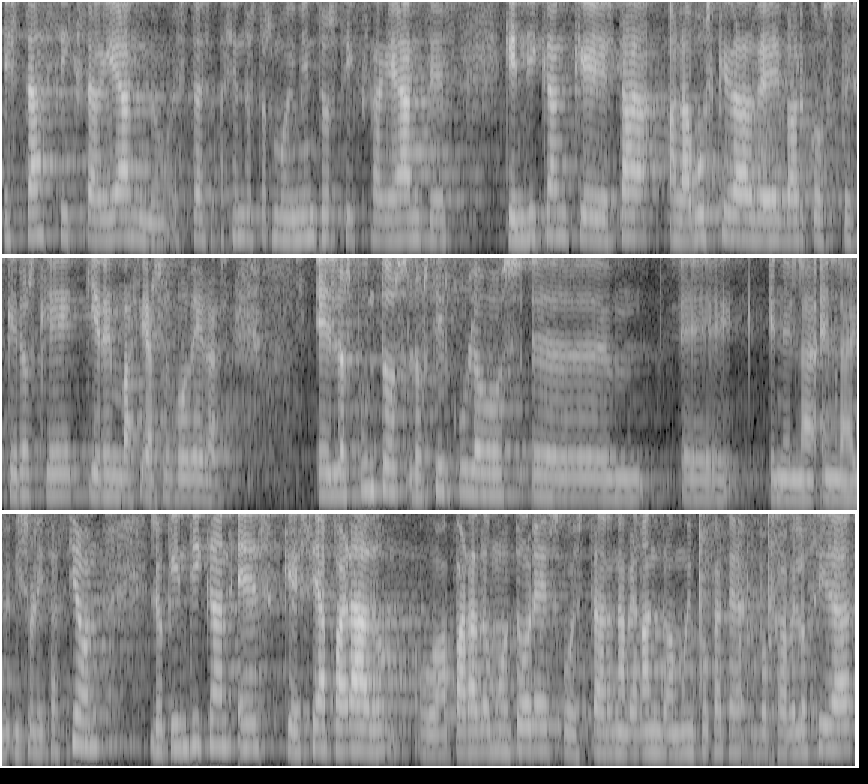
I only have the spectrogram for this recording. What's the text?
está zigzagueando, está haciendo estos movimientos zigzagueantes que indican que está a la búsqueda de barcos pesqueros que quieren vaciar sus bodegas. Eh, los puntos, los círculos eh, eh, en, la, visualización lo que indican es que se ha parado o ha parado motores o está navegando a muy poca, velocidad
